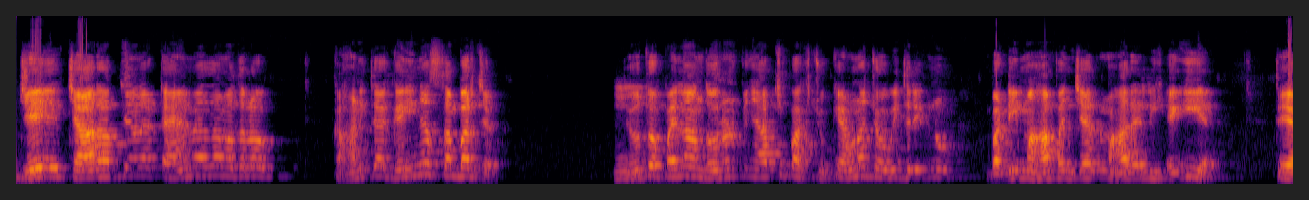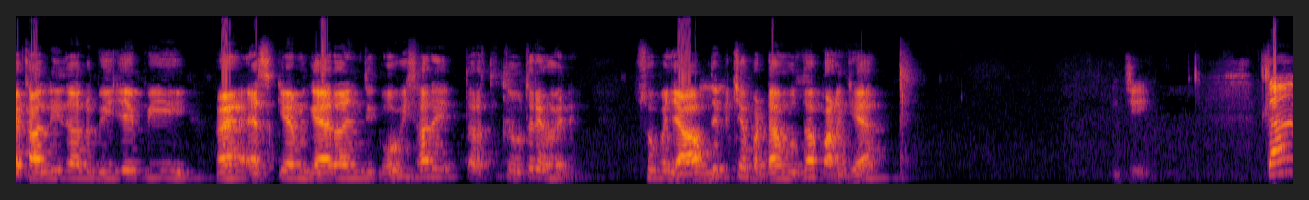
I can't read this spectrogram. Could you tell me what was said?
ਜੇ 4 ਹਫ਼ਤਿਆਂ ਦਾ ਟਾਈਮ ਹੈ ਉਹਦਾ ਮਤਲਬ ਕਹਾਣੀ ਤਾਂ ਗਈ ਨਾ ਸਤੰਬਰ ਚ ਤੇ ਉਹ ਤੋਂ ਪਹਿਲਾਂ ਅੰਦੋਲਨ ਪੰਜਾਬ 'ਚ ਭਖ ਚੁੱਕਿਆ ਹੋਣਾ 24 ਤਰੀਕ ਨੂੰ ਵੱਡੀ ਮਹਾਪੰਚਾਇਤ ਮਹਾਰੈਲੀ ਹੈਗੀ ਹੈ ਤੇ ਅਕਾਲੀ ਦਲ ਬੀਜੇਪੀ ਐਸਕੇਐਮ ਗੈਰ ਰਾਜਨੀਤਿਕ ਉਹ ਵੀ ਸਾਰੇ ਧਰਤੀ ਤੇ ਉਤਰੇ ਹੋਏ ਨੇ। ਸੋ ਪੰਜਾਬ ਦੇ ਵਿੱਚ ਵੱਡਾ ਮੁੱਦਾ ਬਣ ਗਿਆ। ਜੀ। ਤਾਂ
